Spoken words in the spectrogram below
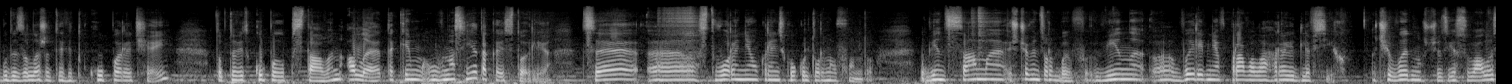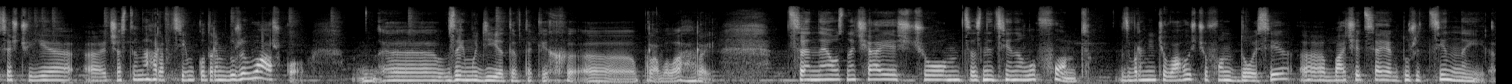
буде залежати від купи речей, тобто від купи обставин. Але таким в нас є така історія: це е, створення українського культурного фонду. Він саме що він зробив? Він е, вирівняв правила гри для всіх. Очевидно, що з'ясувалося, що є частина гравців, котрим дуже важко взаємодіяти в таких правилах гри. Це не означає, що це знецінило фонд. Зверніть увагу, що фонд досі е, бачиться як дуже цінний е,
